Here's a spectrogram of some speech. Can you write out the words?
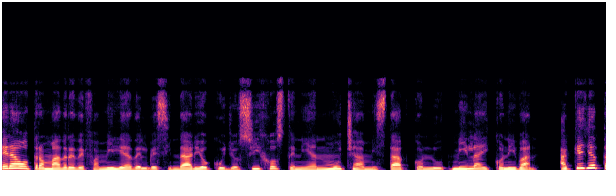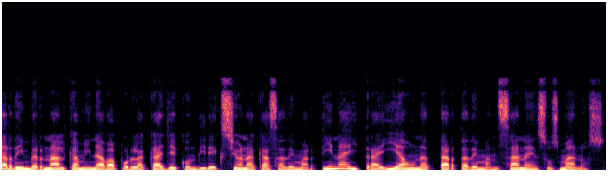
era otra madre de familia del vecindario cuyos hijos tenían mucha amistad con Ludmila y con Iván. Aquella tarde invernal caminaba por la calle con dirección a casa de Martina y traía una tarta de manzana en sus manos.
